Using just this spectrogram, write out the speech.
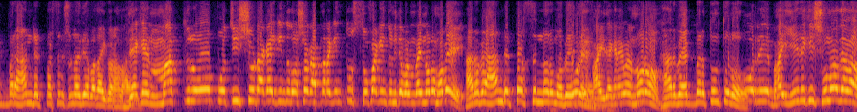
একবার হান্ড্রেড পার্সেন্ট সোনা দিয়ে বাদাই করা ভাই। দেখেন মাত্র পঁচিশশো টাকায় কিন্তু দর্শক আপনারা কিন্তু সোফা কিন্তু নিতে পারবেন। ভাই নরম হবে? আরে ভাই হান্ড্রেড পার্সেন্ট নরম হবে ওরে ভাই দেখেন একবার নরম। আরে ভাই একবার ওরে ভাই এই দেখি সোনা দেওয়া।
